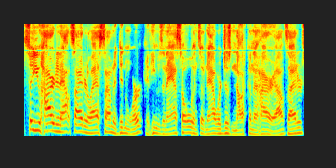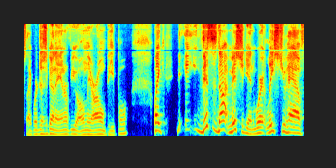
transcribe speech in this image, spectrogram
So you hired an outsider last time and it didn't work, and he was an asshole, and so now we're just not going to hire outsiders. Like we're just going to interview only our own people. Like this is not Michigan, where at least you have,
